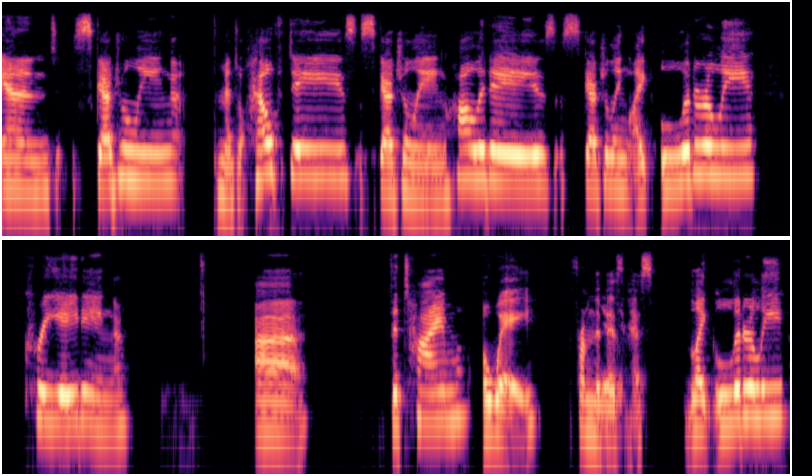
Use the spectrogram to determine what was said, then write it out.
and scheduling mental health days, scheduling holidays, scheduling like literally creating uh the time away from the Yeah. business, like literally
